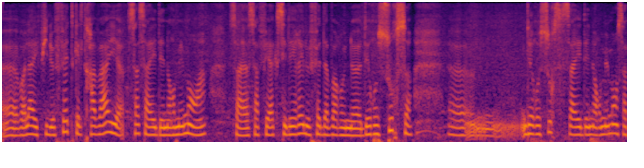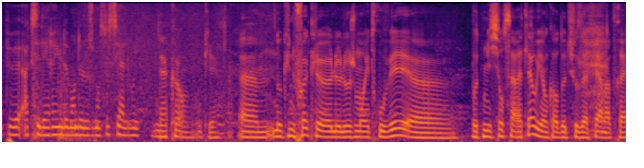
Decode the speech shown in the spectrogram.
euh, voilà, et puis le fait qu'elle travaille, ça, ça aide énormément. Hein. Ça, fait accélérer le fait d'avoir des ressources. des ressources, ça aide énormément. Ça peut accélérer une demande de logement social, oui. D'accord, ok. donc une fois que le, logement est trouvé, votre mission s'arrête là ou il y a encore d'autres choses à faire après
